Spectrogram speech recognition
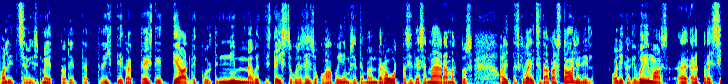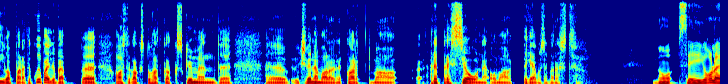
valitsemismeetodit, et tihti ka täiesti teadlikult nimme võttis teistsuguse seisukoha, kui inimesed tema ümber ootasid ja see määramatus aitaski valitseda, aga Stalinil oli ikkagi võimas eh, repressiivaparaat ja kui palju peab eh, aasta kaks tuhat kakskümmend üks venemaalane kartma repressioone oma tegevuse pärast? no see ei ole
